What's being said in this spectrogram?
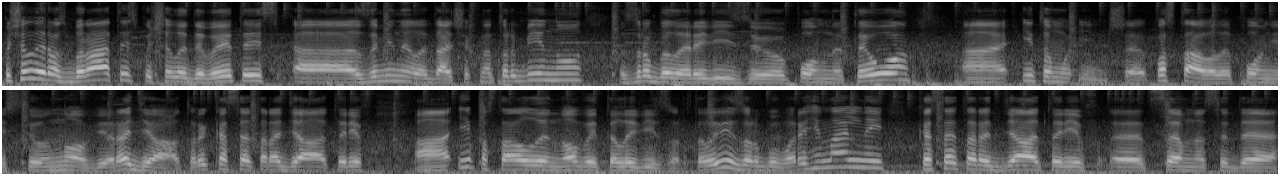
Почали розбиратись, почали дивитись, е, замінили датчик на турбіну, зробили ревізію повне ТО е, і тому інше. Поставили повністю нові радіатори, касета радіаторів е, і поставили новий телевізор. Телевізор був оригінальний, касета радіаторів це в нас іде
